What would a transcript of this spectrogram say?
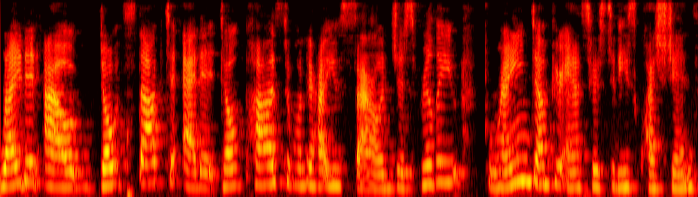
write it out. Don't stop to edit. Don't pause to wonder how you sound. Just really brain dump your answers to these questions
